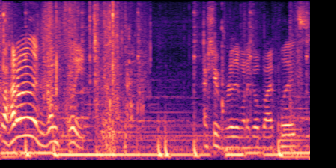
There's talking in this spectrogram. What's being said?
Bro, how do I only have one plate? Should really want to go buy plates.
